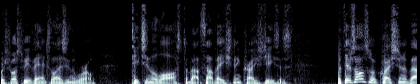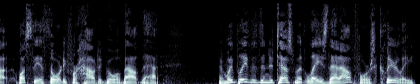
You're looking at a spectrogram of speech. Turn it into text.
We're supposed to be evangelizing the world, teaching the lost about salvation in Christ Jesus. But there's also a question about what's the authority for how to go about that. And we believe that the New Testament lays that out for us clearly.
